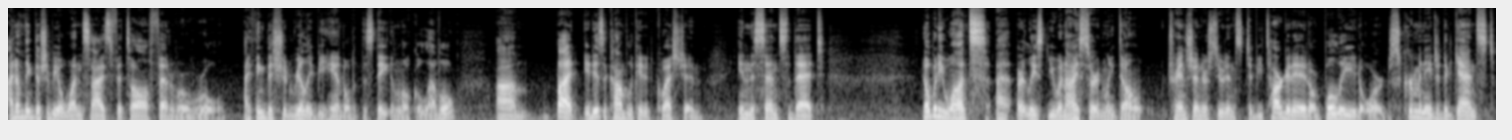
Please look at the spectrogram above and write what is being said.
I don't think there should be a one size fits all federal rule. I think this should really be handled at the state and local level. Um, but it is a complicated question in the sense that nobody wants, uh, or at least you and I certainly don't, transgender students to be targeted or bullied or discriminated against,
